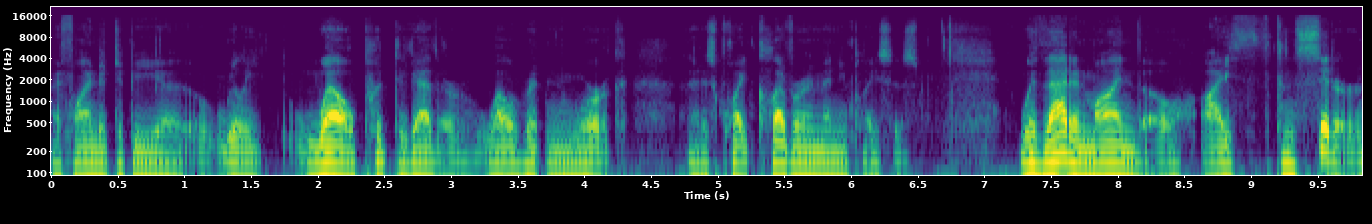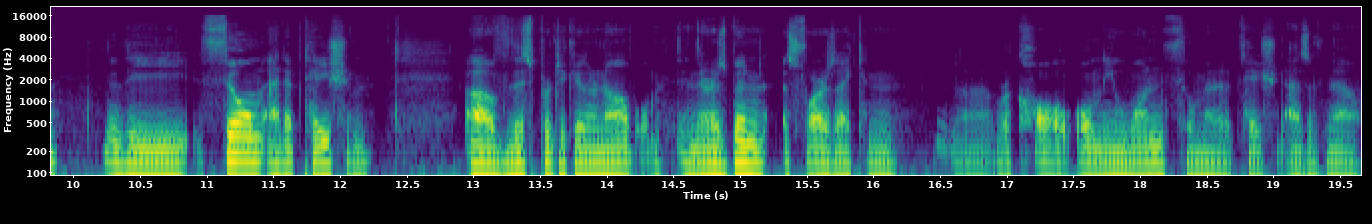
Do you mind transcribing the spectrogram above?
I find it to be a really well put together, well written work that is quite clever in many places. With that in mind, though, I consider the film adaptation of this particular novel, and there has been, as far as I can uh, recall, only one film adaptation as of now.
